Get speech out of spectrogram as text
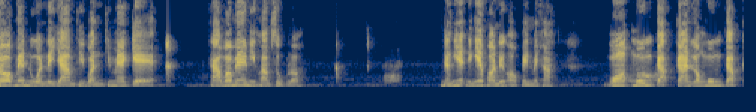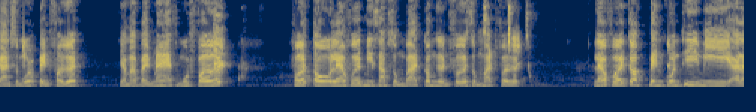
รอบแม่นวลในยามที่วันที่แม่แก่ ถามว่าแม่มีความสุขเหรอ อย่างเงี้ย อย่างเงี้ยพอนึกออกเป็นไหมคะมองมุมกลับการลองมุมกลับการสมมุติว่าเป็นเฟิร์สอย่ามาเป็นแม่สมมติเฟิร์สเฟิร์สโตแล้วเฟิร์สมีทรัพย์สมบัติก็เงินเฟิร์สสมบัติเฟิร์สแล้วเฟิร์สก็เป็นคนที่มีอะไร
